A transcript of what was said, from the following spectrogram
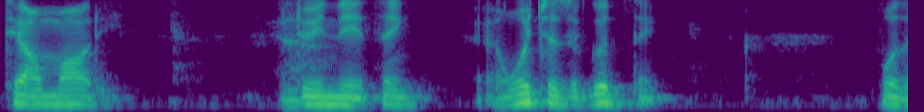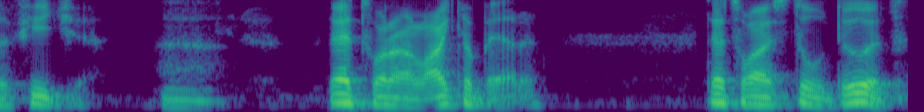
Te Ao Māori Yeah. doing their thing, which is a good thing for the future. Uh, That's what I like about it. That's why I still do it.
